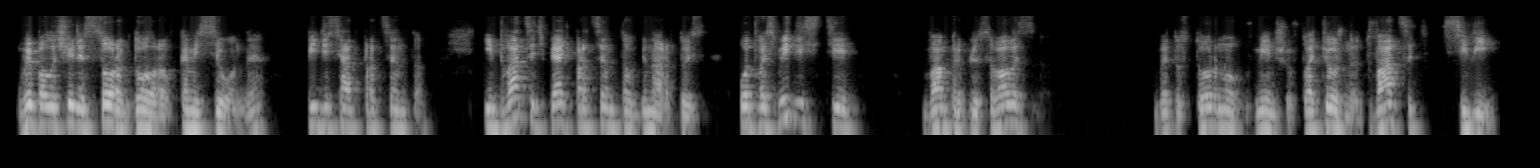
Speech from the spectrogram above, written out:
вы получили 40 долларов комиссионные, 50%, и 25% бинар, то есть от 80 вам приплюсовалось в эту сторону, в меньшую, в платежную, 20 CV.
